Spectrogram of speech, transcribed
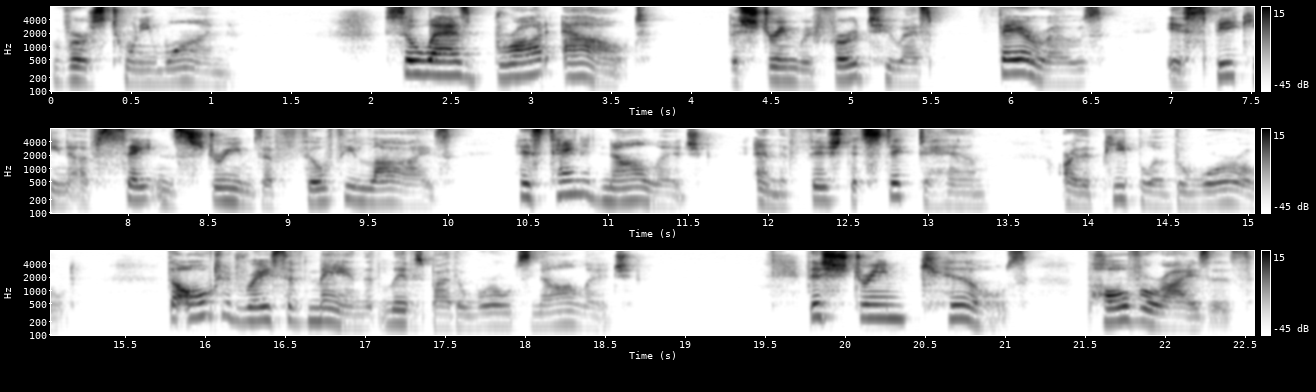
verse 21. So as brought out the stream referred to as Pharaoh's is speaking of Satan's streams of filthy lies, his tainted knowledge, and the fish that stick to him are the people of the world, the altered race of man that lives by the world's knowledge. This stream kills, pulverizes,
